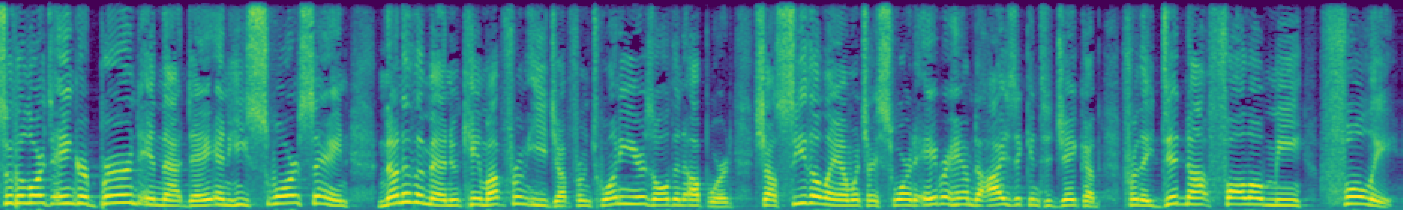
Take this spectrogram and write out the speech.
So the Lord's anger burned in that day, and he swore, saying, None of the men who came up from Egypt from 20 years old and upward shall see the land which I swore to Abraham, to Isaac, and to Jacob, for they did not follow me fully.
